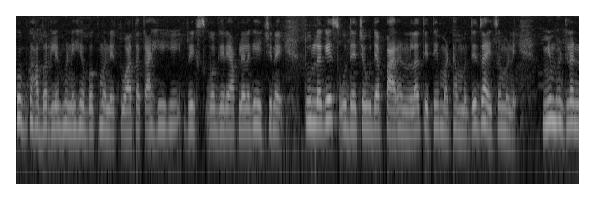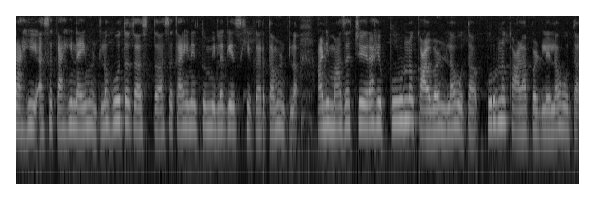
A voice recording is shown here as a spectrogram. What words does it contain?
खूप घाबरले. म्हणे हे बघ म्हणे तू आता काहीही रिस्क वगैरे आपल्याला घ्यायची नाही. तू लगेच उद्याच्या उद्या पारणाला तिथे मठामध्ये जायचं म्हणे. मी म्हटलं नाही असं काही नाही. म्हटलं होतच असतं. असं काही नाही तुम्ही लगेच हे करता. म्हटलं. आणि माझा चेहरा हे पूर्ण काळवंडला होता पूर्ण काळा पडलेला होता.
